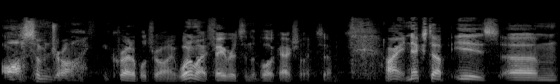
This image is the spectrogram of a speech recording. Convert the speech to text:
awesome drawing, incredible drawing. One of my favorites in the book, actually. So, all right, next up is um,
